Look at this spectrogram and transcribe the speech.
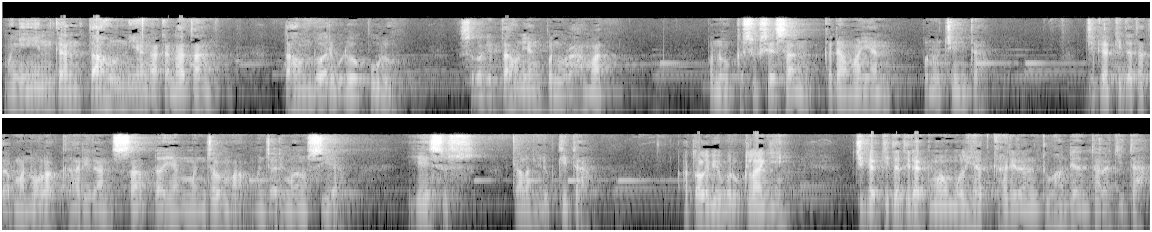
menginginkan tahun yang akan datang, tahun 2020, sebagai tahun yang penuh rahmat, penuh kesuksesan, kedamaian, penuh cinta. Jika kita tetap menolak kehadiran sabda yang menjelma menjadi manusia, Yesus dalam hidup kita. Atau lebih buruk lagi, jika kita tidak mau melihat kehadiran Tuhan di antara kita,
